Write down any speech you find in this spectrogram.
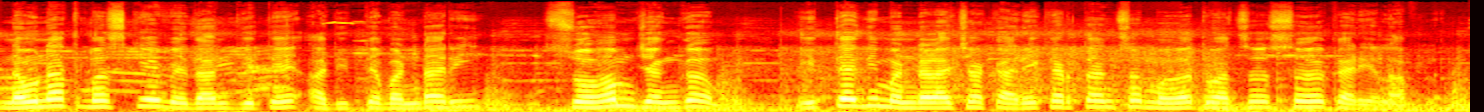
नवनाथ मस्के वेदांत गीते आदित्य भंडारी सोहम जंगम इत्यादी मंडळाच्या कार्यकर्त्यांचं महत्त्वाचं सहकार्य लाभलं.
